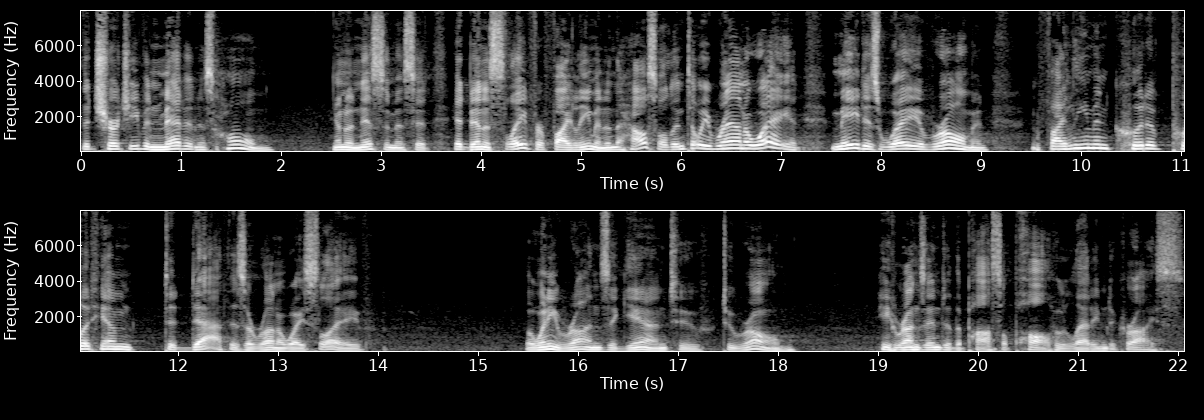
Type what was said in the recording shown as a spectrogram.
the church even met in his home. And Onesimus had, had been a slave for Philemon in the household until he ran away and made his way of Rome. And Philemon could have put him to death as a runaway slave. But when he runs again to, to Rome, he runs into the Apostle Paul, who led him to Christ.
